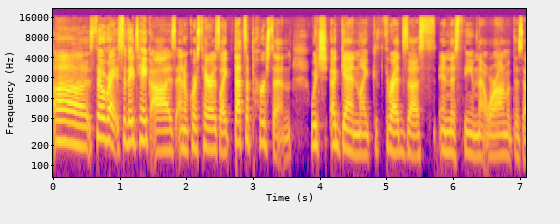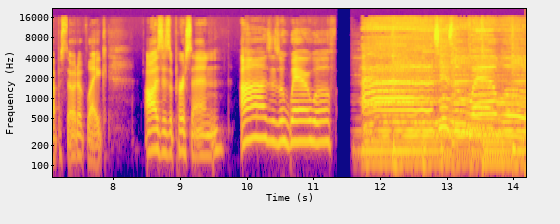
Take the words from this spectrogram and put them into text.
Uh, so right, so they take Oz, and of course Tara's like, "That's a person," which again like threads us in this theme that we're on with this episode of like, Oz is a person. Oz is a werewolf. Oz is a werewolf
